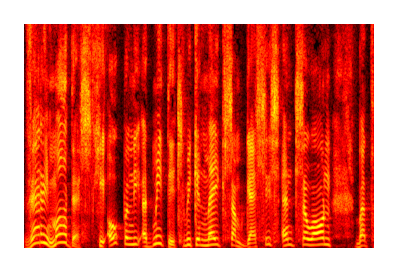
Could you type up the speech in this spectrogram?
very modest. He openly admitted we can make some guesses and so on, but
